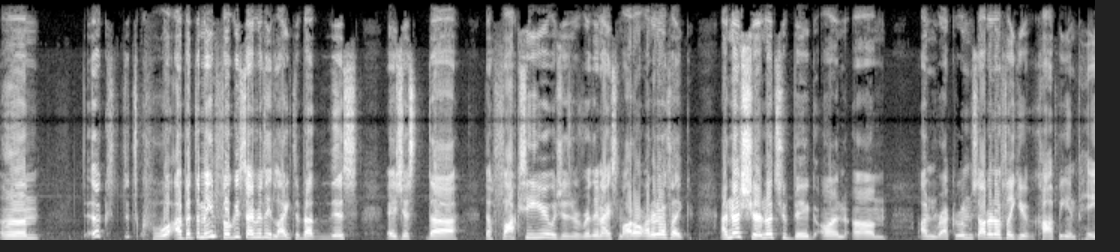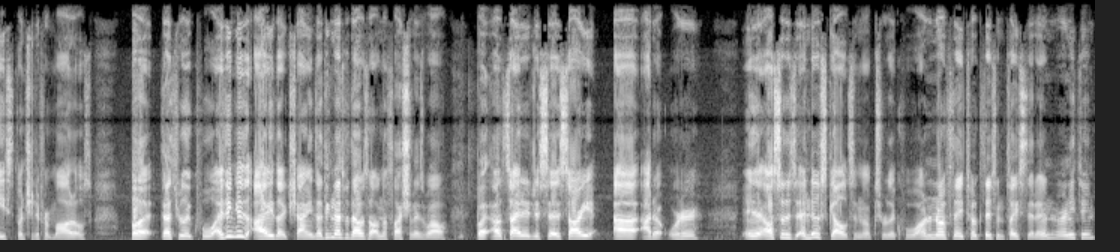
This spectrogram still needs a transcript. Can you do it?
Um, it looks it's cool. But the main focus I really liked about this is just the the Foxy here, which is a really nice model. I don't know if like I'm not sure. I'm not too big on um on Rec Room, so I don't know if like you could copy and paste a bunch of different models, but that's really cool. I think his eye like shines. I think that's what that was on the flashlight as well. But outside it just says sorry, uh, out of order. And also this endoskeleton looks really cool. I don't know if they took this and placed it in or anything.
